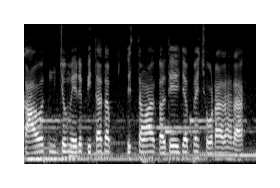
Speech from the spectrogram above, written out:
कहावत जो मेरे पिता तब इस्तेमाल करते थे जब मैं छोटा था।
